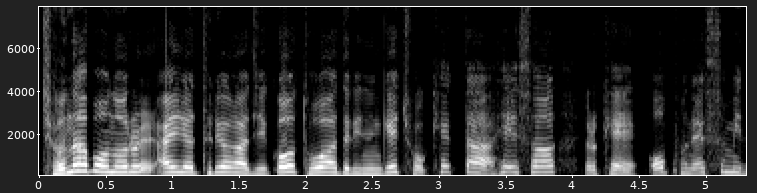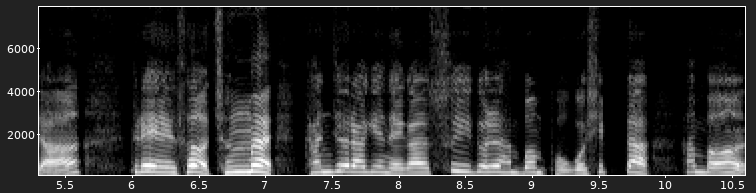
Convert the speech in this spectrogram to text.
전화번호를 알려드려 가지고 도와드리는 게 좋겠다 해서 이렇게 오픈했습니다. 그래서 정말 간절하게 내가 수익을 한번 보고 싶다. 한번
